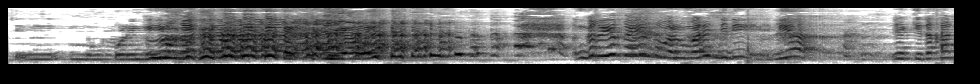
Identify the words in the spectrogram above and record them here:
dia ngumpulin iya dulu kayak iya. Enggak ya kayak kemarin-kemarin jadi dia ya kita kan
